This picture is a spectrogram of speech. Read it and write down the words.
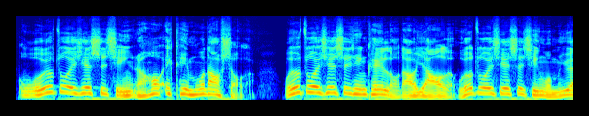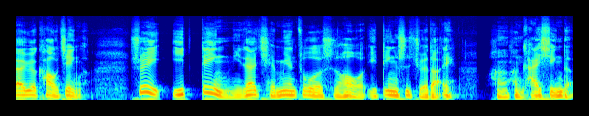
我又做了一些事情，然后哎，可以摸到手了。我又做一些事情可以搂到腰了，我又做一些事情，我们越来越靠近了。所以一定你在前面做的时候，一定是觉得哎很很开心的。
